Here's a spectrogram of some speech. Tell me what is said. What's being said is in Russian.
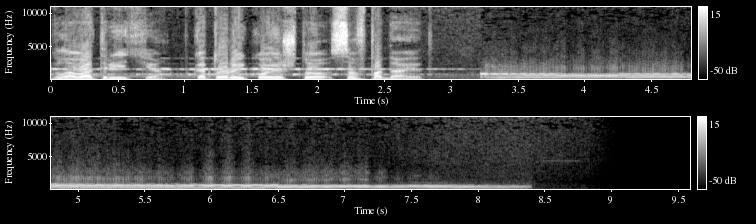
Глава третья, в которой кое-что совпадает.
